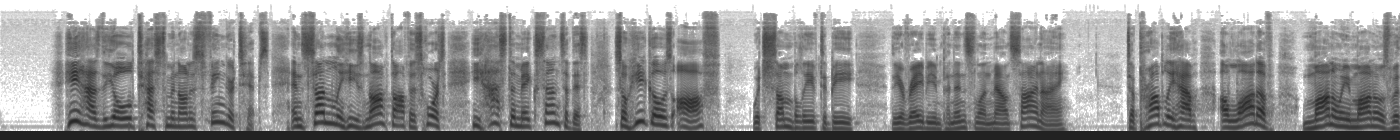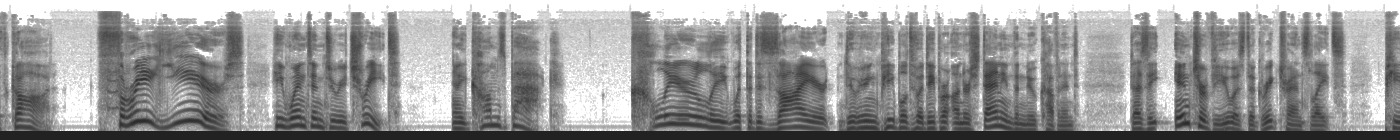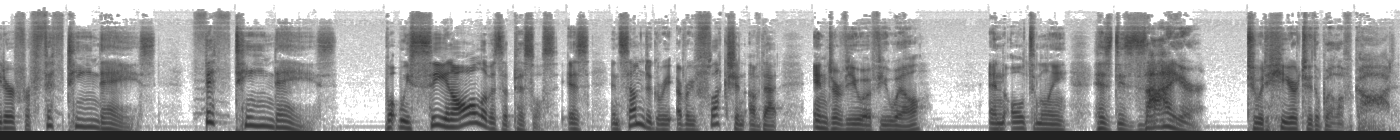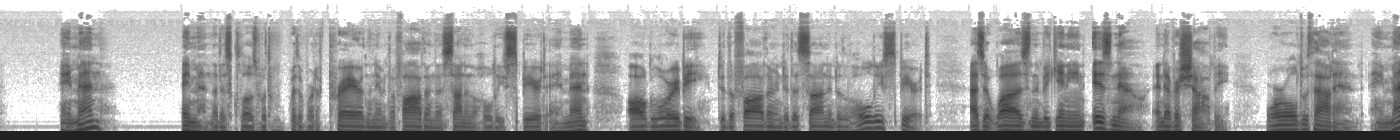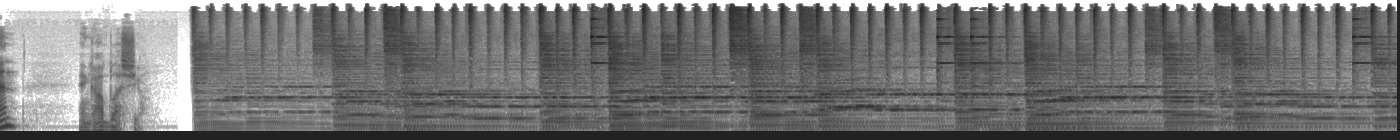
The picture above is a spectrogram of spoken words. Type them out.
He has the Old Testament on his fingertips, and suddenly he's knocked off his horse. He has to make sense of this. So he goes off which some believe to be the Arabian Peninsula and Mount Sinai, to probably have a lot of mano a manos with God. Three years he went into retreat, and he comes back clearly with the desire to bring people to a deeper understanding of the new covenant. Does he interview, as the Greek translates, Peter for 15 days? 15 days. What we see in all of his epistles is, in some degree, a reflection of that interview, if you will and ultimately his desire to adhere to the will of God. Amen. Amen. Let us close with, with a word of prayer in the name of the Father, and the Son, and the Holy Spirit. Amen. All glory be to the Father, and to the Son, and to the Holy Spirit, as it was in the beginning, is now, and ever shall be, world without end. Amen. And God bless you.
